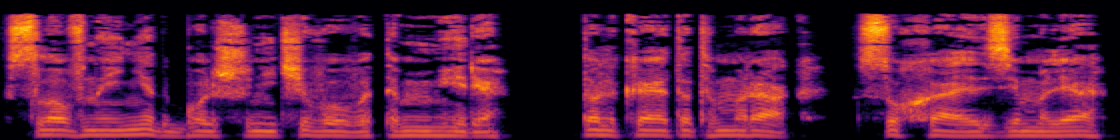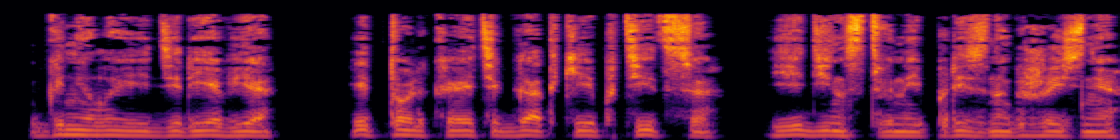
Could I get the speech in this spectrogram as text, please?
Словно и нет больше ничего в этом мире. Только этот мрак, сухая земля, гнилые деревья и только эти гадкие птицы — единственный признак жизни.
